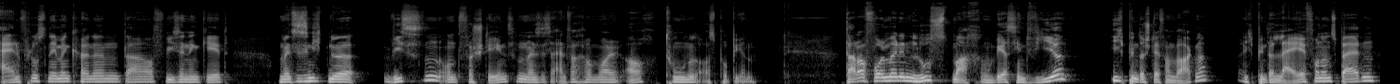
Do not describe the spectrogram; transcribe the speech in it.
Einfluss nehmen können darauf, wie es ihnen geht. Und wenn sie es nicht nur wissen und verstehen, sondern wenn sie es einfach einmal auch tun und ausprobieren. Darauf wollen wir einen Lust machen. Wer sind wir? Ich bin der Stefan Wagner. Ich bin der Laie von uns beiden.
